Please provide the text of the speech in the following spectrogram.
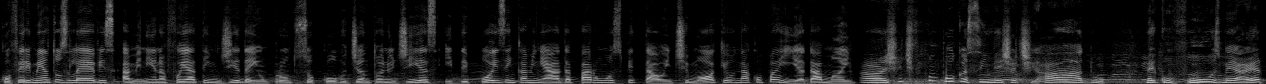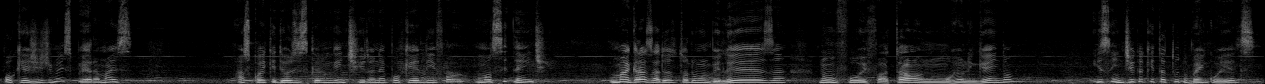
Com ferimentos leves, a menina foi atendida em um pronto-socorro de Antônio Dias e depois encaminhada para um hospital em Timóteo, na companhia da mãe. A gente fica um pouco assim, meio chateado, meio confuso, meio aéreo, porque a gente não espera, mas as coisas que Deus escreve ninguém tira, né? Porque ali foi um acidente. Mas graças a Deus todo mundo beleza, não foi fatal, não morreu ninguém, então isso indica que está tudo bem com eles.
